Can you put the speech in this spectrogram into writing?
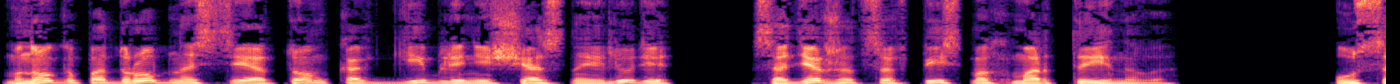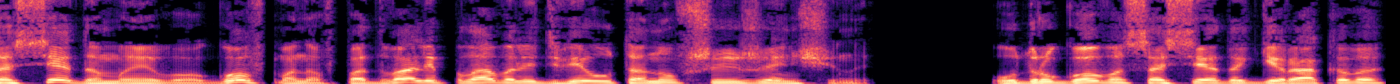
Много подробностей о том, как гибли несчастные люди, содержатся в письмах Мартынова. У соседа моего, Гофмана, в подвале плавали две утонувшие женщины. У другого соседа, Геракова,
